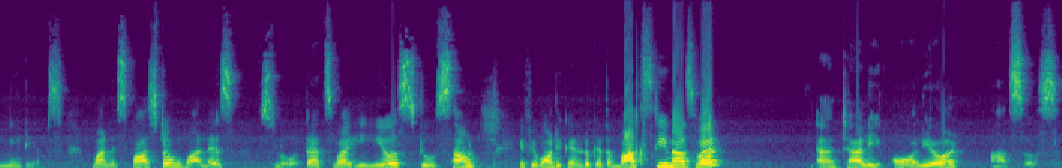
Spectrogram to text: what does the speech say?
mediums. One is faster, one is slower. That's why he hears two sound. If you want, you can look at the mark scheme as well and tally all your answers.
